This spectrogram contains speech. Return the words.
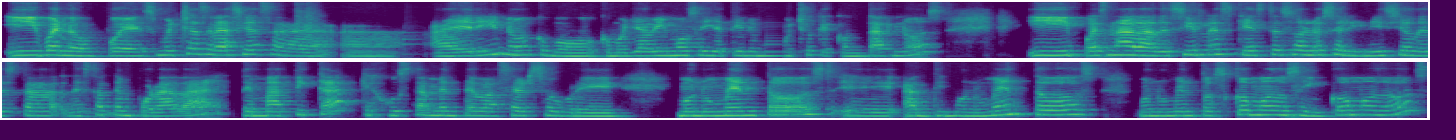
Y bueno, pues muchas gracias a, a Eri, ¿no? Como, como ya vimos, ella tiene mucho que contarnos. Y pues nada, decirles que este solo es el inicio de esta, de esta temporada temática, que justamente va a ser sobre monumentos, eh, antimonumentos, monumentos cómodos e incómodos.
